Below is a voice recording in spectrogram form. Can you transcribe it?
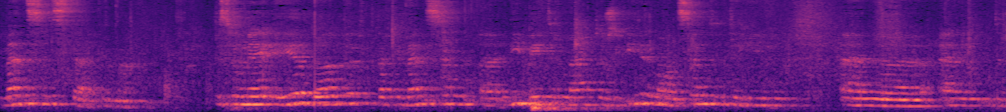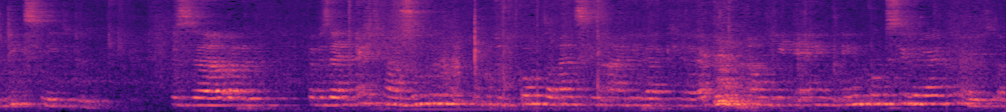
Mensen sterker maken. Het is voor mij heel duidelijk dat je mensen uh, niet beter maakt door ze iedere maand centen te geven en, uh, en er niks mee te doen. Dus we, zijn echt gaan zoeken hoe het komt dat mensen aan geen werk geraken, aan geen eigen inkomsten geraken. Dat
